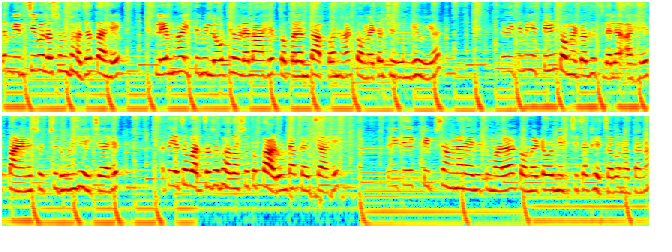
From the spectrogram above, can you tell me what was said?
तर मिरची व लसूण भाजत आहे. फ्लेम हा इथे मी लो ठेवलेला आहे. तोपर्यंत आपण हा टोमॅटो चिरून घेऊयात. तर इथे मी हे तीन टोमॅटो घेतलेले आहेत. पाण्याने स्वच्छ धुवून घ्यायचे आहेत. आता याचा वरचा जो भाग असतो तो काढून टाकायचा आहे. तर इथे एक टिप सांगणार आहे मी तुम्हाला टोमॅटो व मिरचीचा ठेचा बनवताना.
